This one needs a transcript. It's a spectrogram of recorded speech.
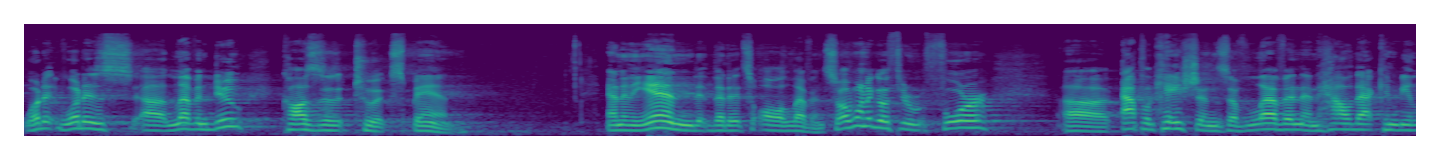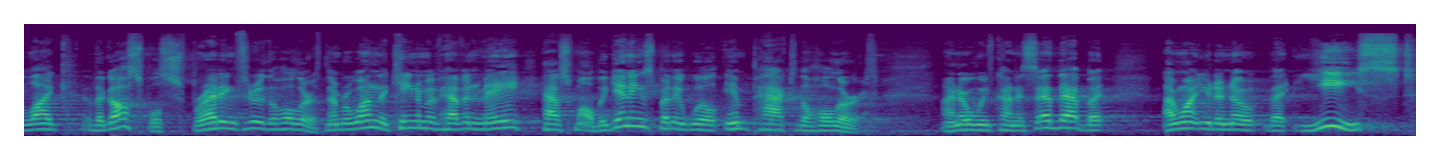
what, it, what does uh, leaven do? Causes it to expand. And in the end, that it's all leaven. So I want to go through four uh, applications of leaven and how that can be like the gospel spreading through the whole earth. Number one, the kingdom of heaven may have small beginnings, but it will impact the whole earth. I know we've kind of said that, but I want you to note that yeast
